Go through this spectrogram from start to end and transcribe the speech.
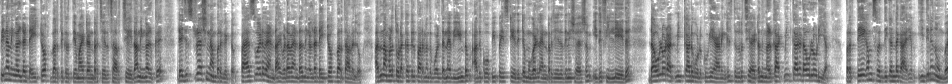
പിന്നെ നിങ്ങളുടെ ഡേറ്റ് ഓഫ് ബർത്ത് കൃത്യമായിട്ട് എന്റർ ചെയ്ത് സെർച്ച് ചെയ്താൽ നിങ്ങൾക്ക് രജിസ്ട്രേഷൻ നമ്പർ കിട്ടും. പാസ്വേഡ് വേണ്ട ഇവിടെ വേണ്ട നിങ്ങളുടെ ഡേറ്റ് ഓഫ് ബർത്ത് ആണല്ലോ. അത് നമ്മൾ തുടക്കത്തിൽ പറഞ്ഞതുപോലെ തന്നെ വീണ്ടും അത് കോപ്പി പേസ്റ്റ് ചെയ്തിട്ട് മുകളിൽ എന്റർ ചെയ്തതിന് ശേഷം ഇത് ഫില്ല് ചെയ്ത് ഡൗൺലോഡ് അഡ്മിറ്റ് കാർഡ് കൊടുക്കുകയാണെങ്കിൽ തീർച്ചയായിട്ടും നിങ്ങൾക്ക് അഡ്മിറ്റ് കാർഡ് ഡൗൺലോഡ് ചെയ്യാം. പ്രത്യേകം ശ്രദ്ധിക്കേണ്ട കാര്യം ഇതിനു മുമ്പ്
